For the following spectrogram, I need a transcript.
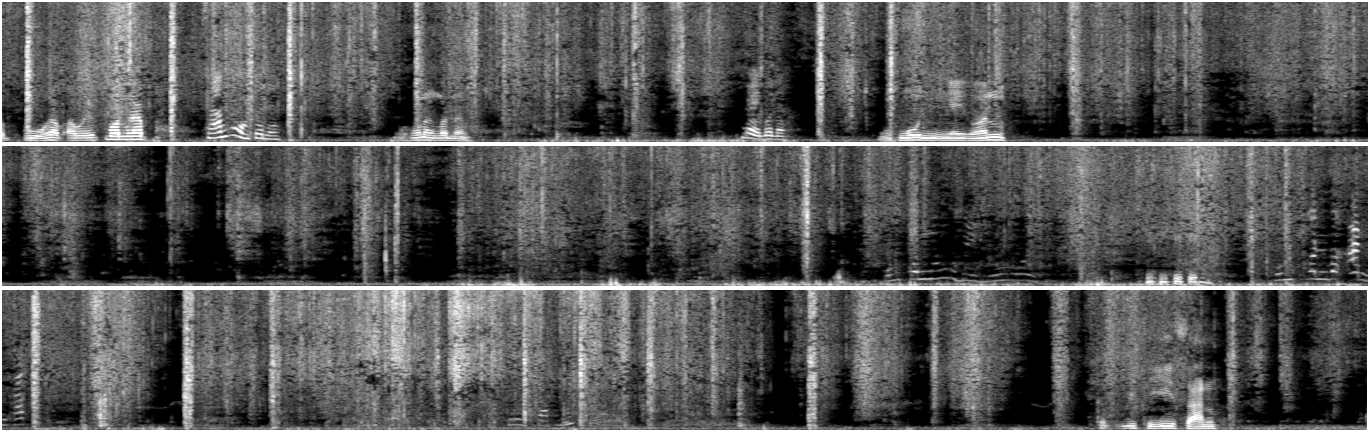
ขุดปูครับ เอาไปบนครับสามโมงตัวเนี่ยหูนั่งก้นนั่นได้บ่ล่ะหูใหญ่ก่อนผมคนยังก็ไม่รู้เลยผมคนว่าอันครับนี่ครับนี่ กับวิถีอีสาน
